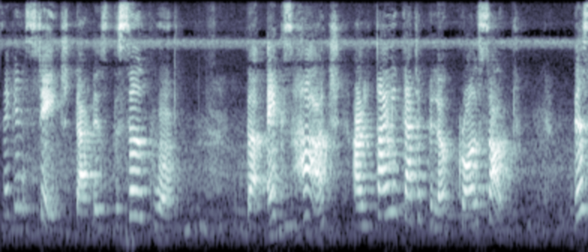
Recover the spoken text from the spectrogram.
second stage, that is the silkworm, the eggs hatch and a tiny caterpillar crawls out. This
